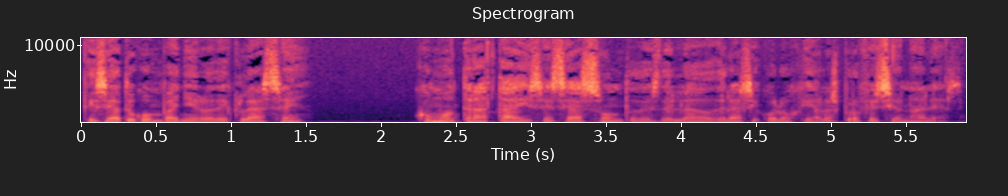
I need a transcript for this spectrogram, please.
que sea tu compañero de clase, ¿cómo tratáis ese asunto desde el lado de la psicología, los profesionales?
